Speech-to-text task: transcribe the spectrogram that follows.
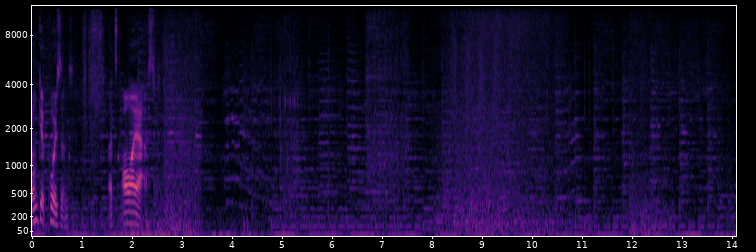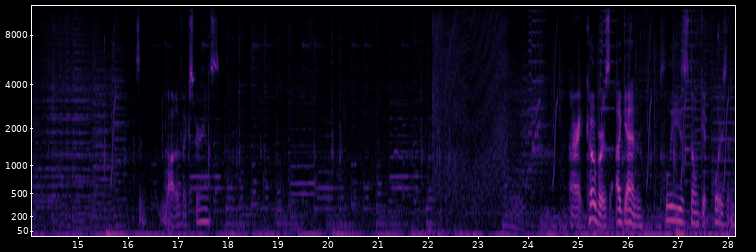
Don't get poisoned. That's all I ask. It's a lot of experience. Alright, Cobras, again, please don't get poisoned.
